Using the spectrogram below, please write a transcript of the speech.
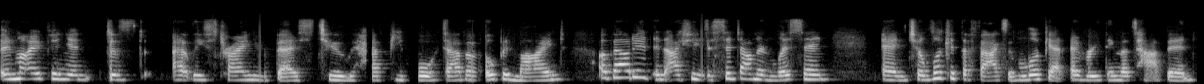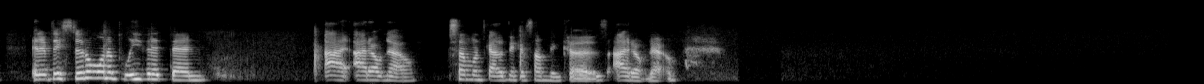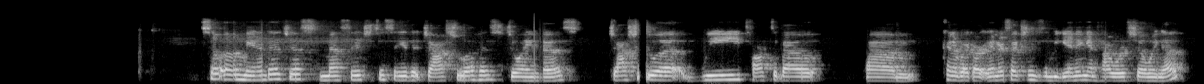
in my opinion, just at least trying your best to have people to have an open mind about it and actually to sit down and listen and to look at the facts and look at everything that's happened. And if they still don't want to believe it, then I, I don't know someone's got to think of something because I don't know. So Amanda just messaged to say that Joshua has joined us. Joshua, we talked about um, kind of like our intersections in the beginning and how we're showing up.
